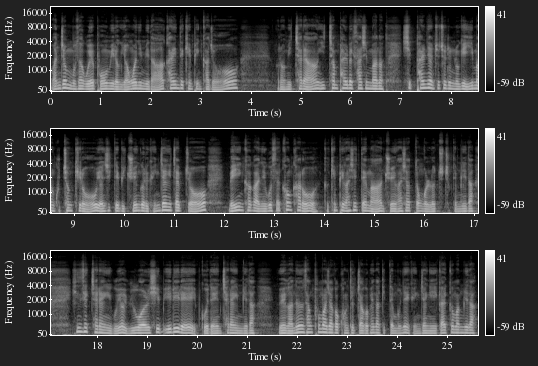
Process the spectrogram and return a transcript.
완전 무사고의 보험 이력 0원입니다. 카인드 캠핑카죠. 그럼 이 차량 2,840만원 18년 최초 등록이 29,000km 연식 대비 주행거리 굉장히 짧죠. 메인카가 아니고 세컨카로 그 캠핑 하실 때만 주행하셨던 걸로 추측됩니다. 흰색 차량이고요. 6월 11일에 입고된 차량입니다. 외관은 상품화 작업 광택 작업 해놨기 때문에 굉장히 깔끔합니다.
